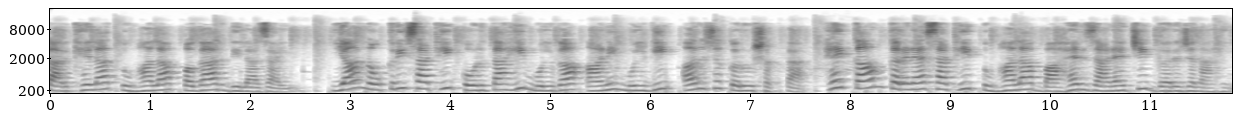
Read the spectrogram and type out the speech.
तारखेला तुम्हाला पगार दिला जाईल. या नोकरीसाठी कोणताही मुलगा आणि मुलगी अर्ज करू शकता. हे काम करण्यासाठी तुम्हाला बाहेर जाण्याची गरज नाही.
